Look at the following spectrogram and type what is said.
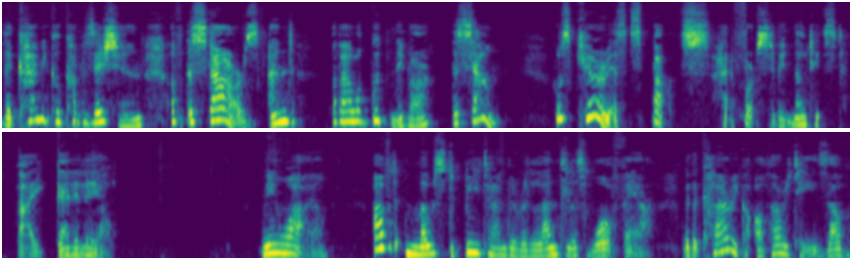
the chemical composition of the stars and of our good neighbor the sun, whose curious spots had first been noticed by Galileo. Meanwhile, after most bitter and relentless warfare with the clerical authorities of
